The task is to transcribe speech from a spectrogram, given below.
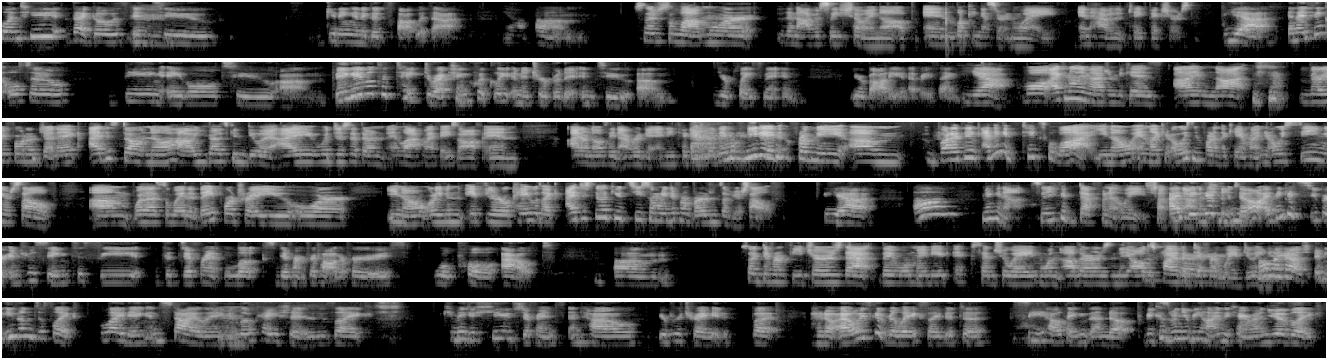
plenty that goes Mm. into getting in a good spot with that. Yeah. Um, So there's just a lot more than obviously showing up and looking a certain way and having them take pictures. yeah, and I think also being able to um, being able to take direction quickly and interpret it into um, your placement and your body and everything. Yeah. Well, I can only imagine because I'm not very photogenic. I just don't know how you guys can do it. I would just sit there and, and laugh my face off, and I don't know if they'd ever get any pictures that they needed from me. Um, but I think I think it takes a lot, you know, and like you're always in front of the camera and you're always seeing yourself. Um, whether that's the way that they portray you, or you know, or even if you're okay with like, I just feel like you'd see so many different versions of yourself. Yeah. Um, Maybe not. So you could definitely shut I that down. I think it's no. I think it's super interesting to see the different looks different photographers will pull out. Um, So like different features that they will maybe accentuate more than others, and they all just probably have a different way of doing it. Oh it. my gosh, and even just like lighting and styling and Mhm. locations like can make a huge difference in how you're portrayed. But I don't know, I always get really excited to see how things end up because when you're behind the camera and you have like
